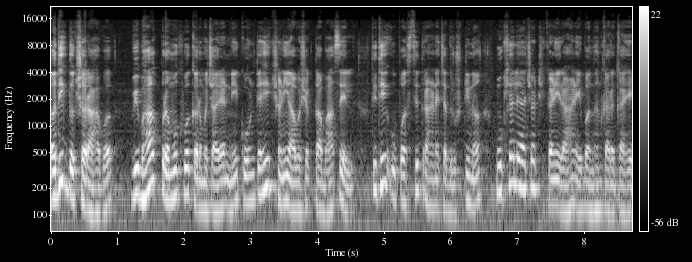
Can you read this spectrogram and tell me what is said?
अधिक दक्ष राहावं विभाग प्रमुख व कर्मचाऱ्यांनी कोणत्याही क्षणी आवश्यकता भासेल तिथे उपस्थित राहण्याच्या दृष्टीनं मुख्यालयाच्या ठिकाणी राहणे बंधनकारक आहे.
